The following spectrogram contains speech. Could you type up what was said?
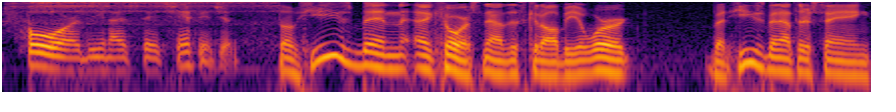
for the United States Championship. So he's been, of course, now this could all be a work, but he's been out there saying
